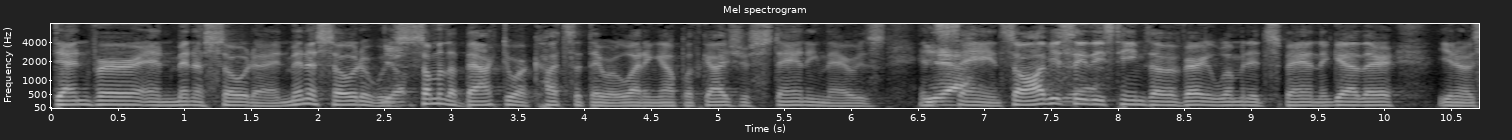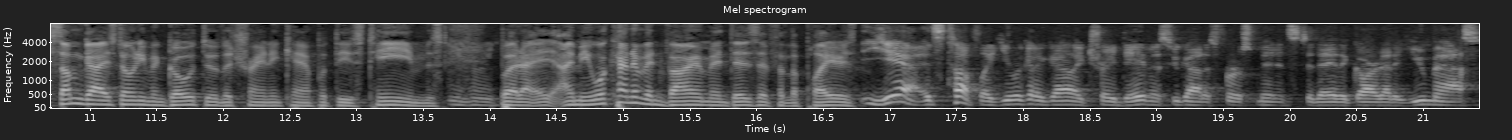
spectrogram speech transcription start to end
Denver and Minnesota. And Minnesota was yep. some of the backdoor cuts that they were letting up with guys just standing there was insane. Yeah. So obviously yeah. these teams have a very limited span together. You know, some guys don't even go through the training camp with these teams. Mm-hmm. But I, I mean, what kind of environment is it for the players? Yeah, it's tough. Like you look at a guy like Trey Davis who got his first minutes today, the guard out of UMass.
